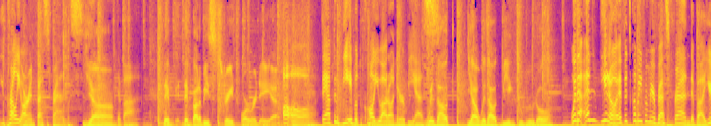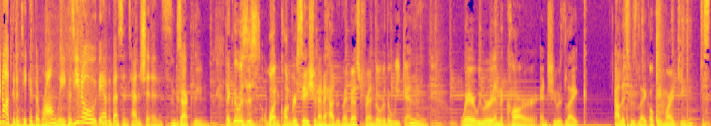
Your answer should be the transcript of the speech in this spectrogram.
you probably aren't best friends. Yeah, Diba? they've they've got to be straightforward AF. Uh-oh. They have to be able to call you out on your BS. Without yeah, without being too brutal. And you know, if it's coming from your best friend, diba, you're not gonna take it the wrong way because you know they have the best intentions. Exactly. Like there was this one conversation that I had with my best friend over the weekend where we were in the car and she was like Alice was like, "Okay, Markki, just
